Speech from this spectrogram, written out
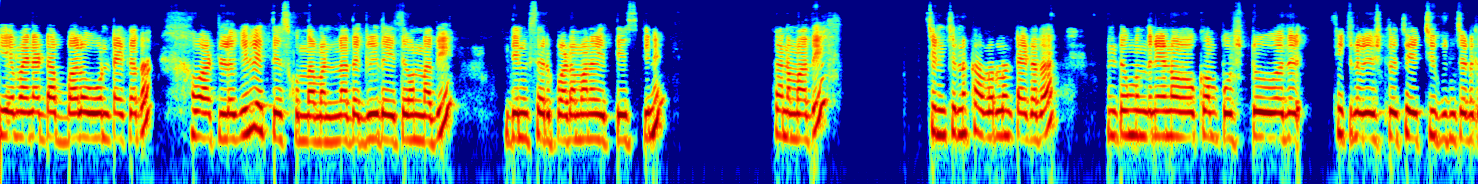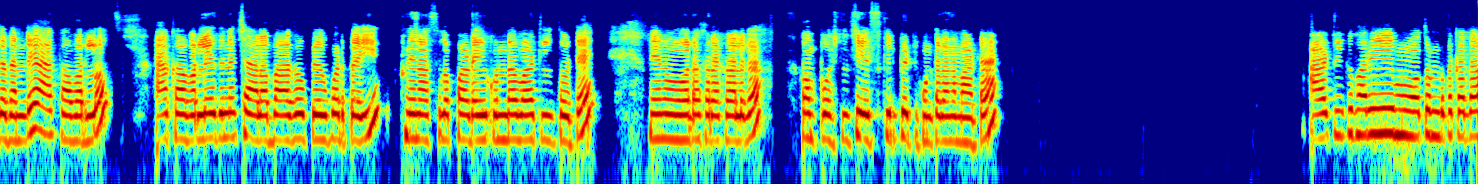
ఏమైనా డబ్బాలు ఉంటాయి కదా వాటిలోకి ఇది ఎత్తేసుకుందామండి. నా దగ్గర ఇదైతే ఉన్నది. దీనికి సరిపడా మనం ఎత్తేసుకుని కనమాది చిన్న చిన్న కవర్లు ఉంటాయి కదా. ఇంతకు ముందు నేను కంపోస్ట్ అదే కిచెన్ వేస్ట్ చేసి చూపించాను కదండి ఆ కవర్లో ఆ కవర్లు ఏదైనా చాలా బాగా ఉపయోగపడతాయి. నేను అసలు పడేయకుండా వాటితోటే నేను రకరకాలుగా కంపోస్టులు చేసుకుని పెట్టుకుంటారనమాట వాటికి మరి మూత ఉండదు కదా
